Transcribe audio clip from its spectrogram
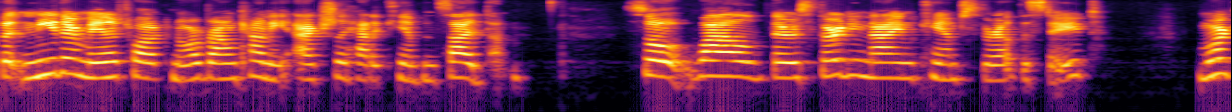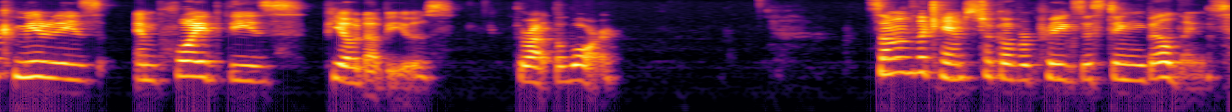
But neither Manitowoc nor Brown County actually had a camp inside them. So while there's 39 camps throughout the state, more communities employed these POWs throughout the war. Some of the camps took over pre existing buildings.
